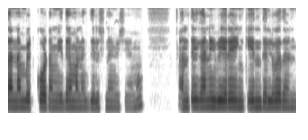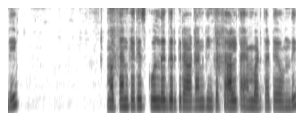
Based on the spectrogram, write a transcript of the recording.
దండం పెట్టుకోవడం ఇదే మనకు తెలిసిన విషయము. అంతేగాని వేరే ఇంకేం తెలియదండి మొత్తానికైతే స్కూల్ దగ్గరికి రావడానికి ఇంకా చాలా టైం పడుతూనే ఉంది.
